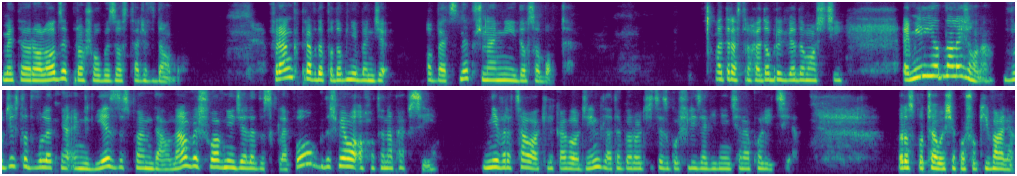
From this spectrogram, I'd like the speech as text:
Meteorolodzy proszą, by zostać w domu. Frank prawdopodobnie będzie obecny przynajmniej do soboty. A teraz trochę dobrych wiadomości. Emilii odnaleziona. 22-letnia Emilia z zespołem Downa wyszła w niedzielę do sklepu, gdyż miała ochotę na Pepsi. Nie wracała kilka godzin, dlatego rodzice zgłosili zaginięcie na policję. Rozpoczęły się poszukiwania.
